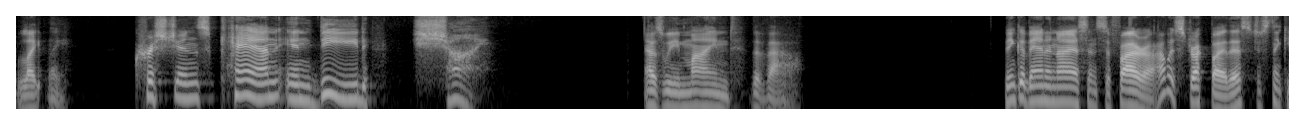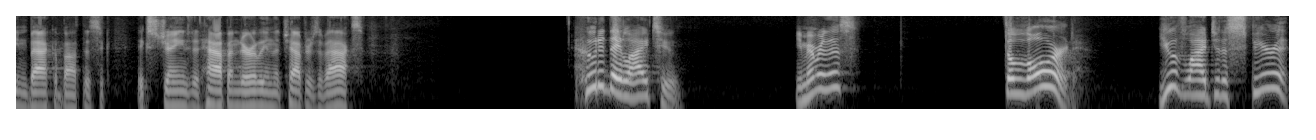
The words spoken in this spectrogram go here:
lightly, Christians can indeed shine as we mind the vow. Think of Ananias and Sapphira. I was struck by this, just thinking back about this exchange that happened early in the chapters of Acts. Who did they lie to? You remember this? The Lord. You have lied to the Spirit.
